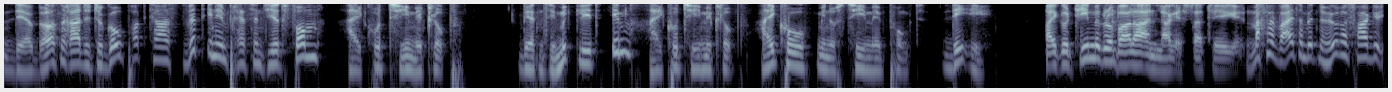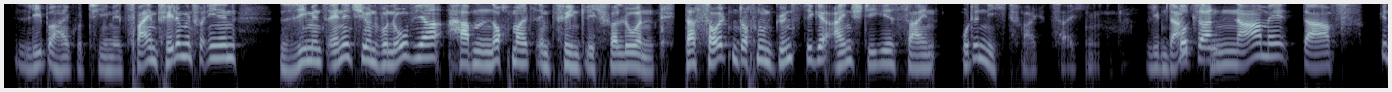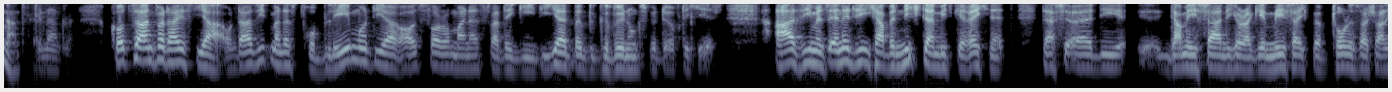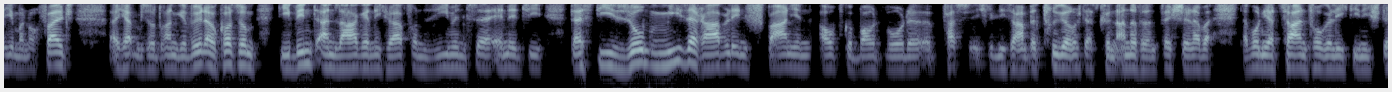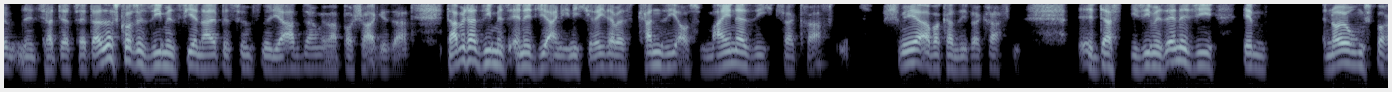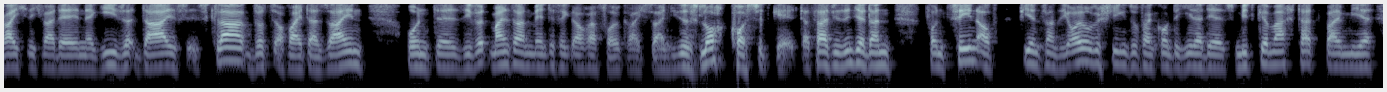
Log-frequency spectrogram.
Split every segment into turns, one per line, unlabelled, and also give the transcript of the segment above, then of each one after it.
Der Börsenradio To Go Podcast wird Ihnen präsentiert vom Heiko Theme Club. Werden Sie Mitglied im Heiko Theme Club. heiko-theme.de
Heiko Thieme, globaler Anlagestratege.
Machen wir weiter mit einer Hörerfrage. Lieber Heiko Thieme, zwei Empfehlungen von Ihnen. Siemens Energy und Vonovia haben nochmals empfindlich verloren. Das sollten doch nun günstige Einstiege sein oder nicht? Fragezeichen. Lieben Dank. Name darf genannt werden. Genannt werden.
Kurze Antwort heißt ja. Und da sieht man das Problem und die Herausforderung meiner Strategie, die ja gewöhnungsbedürftig ist. A, Siemens Energy, ich habe nicht damit gerechnet, dass äh, die äh, Gamesa nicht oder Gemesa, ich betone es wahrscheinlich immer noch falsch, ich habe mich so dran gewöhnt, aber kurzum, die Windanlage, nicht wahr, von Siemens äh, Energy, dass die so miserabel in Spanien aufgebaut wurde, fast, ich will nicht sagen betrügerisch, das können andere dann feststellen, aber da wurden ja Zahlen vorgelegt, die nicht stimmten, etc. etc. Also das kostet Siemens viereinhalb bis fünf Milliarden, sagen wir mal mal pauschal gesagt. Damit hat Siemens Energy eigentlich nicht gerechnet, aber es kann sie aus meiner Sicht verkraften. Schwer, aber kann sie verkraften. Äh, dass die Siemens Energy im Erneuerungsbereich nicht war, der Energie da ist, ist klar, wird es auch weiter sein. Und äh, sie wird meines Erachtens im Endeffekt auch erfolgreich sein. Dieses Loch kostet Geld. Das heißt, wir sind ja dann von 10 auf 24 Euro gestiegen. Insofern konnte jeder, der es mitgemacht hat, bei mir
